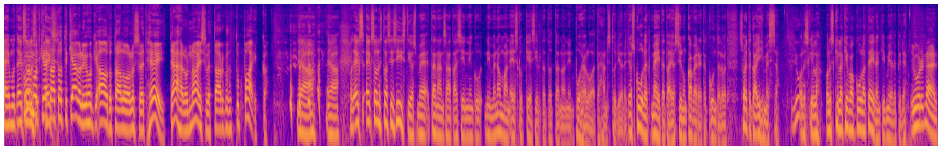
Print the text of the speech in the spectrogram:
Ei, mutta eikö Kuinka monta kertaa eikö- te olette kävellyt johonkin autotaloon ollut silleen, että hei, tämähän on naisille tarkoitettu paikka. Jaa, jaa. Mutta eikö, eikö olisi tosi siisti, jos me tänään saataisiin niin kuin nimenomaan Esko Kesiltä tota, no niin, puhelua tähän studioon. Et jos kuulet meitä tai jos sinun kavereita kuuntelevat, soitakaa ihmeessä. Olisi kyllä, olisi kyllä kiva kuulla teidänkin mielipide. Juuri näin.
